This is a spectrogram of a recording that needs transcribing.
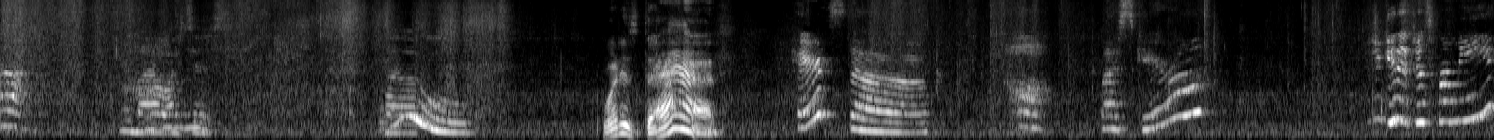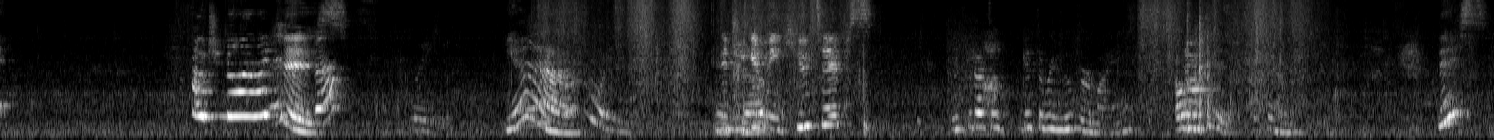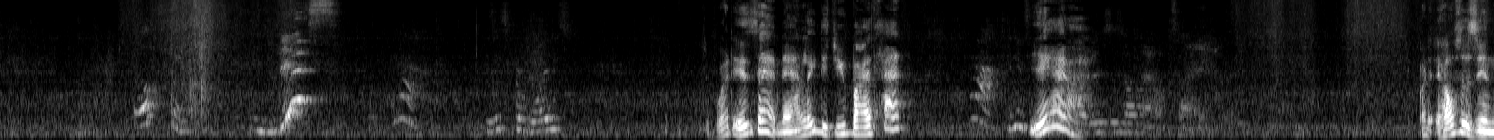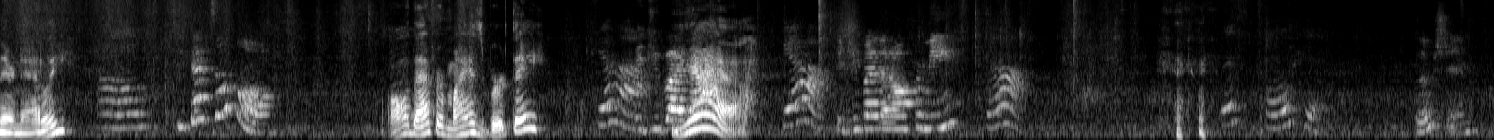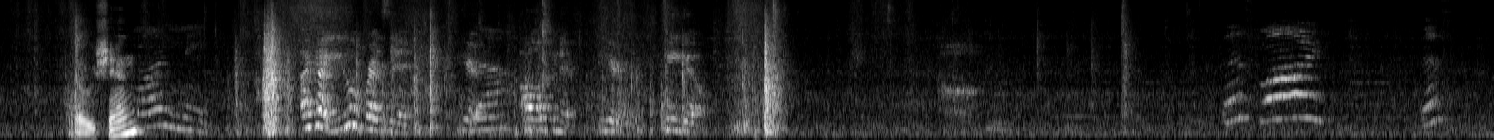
Oh, Mya, watch this. Ooh, What is that? hair stuff. Mascara? Did you get it just for me? How'd you know I like this? Yeah. Did you give me Q-tips? You forgot to get the remover, Mya. Oh, No. you did. This? This? Is this for boys? What is that, Natalie? Did you buy that? Yeah. Oh, this is on the outside. What else is in there, Natalie? Um, see, that's all. All that for Mya's birthday? Yeah. Did you buy that? Yeah. Did you buy that all for me? Yeah. This lotion. Lotion. I got you a present. Here, I'll open it. Here, here you go.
